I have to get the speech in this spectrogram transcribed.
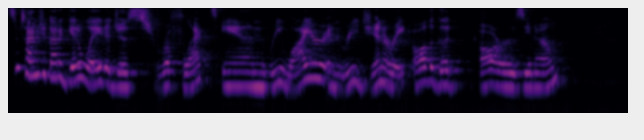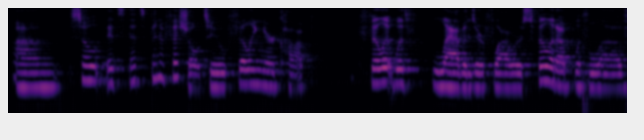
sometimes you got to get away to just reflect and rewire and regenerate all the good r's you know? Um, so it's that's beneficial to filling your cup. Fill it with lavender flowers, fill it up with love.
